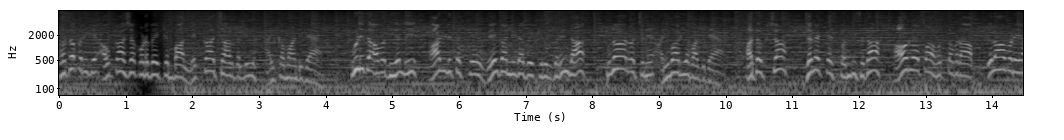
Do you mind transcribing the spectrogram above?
ಹೊಸಬರಿಗೆ ಅವಕಾಶ ಕೊಡಬೇಕೆಂಬ ಲೆಕ್ಕಾಚಾರದಲ್ಲಿ ಹೈಕಮಾಂಡ್ ಇದೆ. ಉಳಿದ ಅವಧಿಯಲ್ಲಿ ಆಡಳಿತಕ್ಕೆ ವೇಗ ನೀಡಬೇಕಿರುವುದರಿಂದ ಪುನಾರಚನೆ ಅನಿವಾರ್ಯವಾಗಿದೆ. ಅಧ್ಯಕ್ಷ ಜನಕ್ಕೆ ಸ್ಪಂದಿಸದ ಆರೋಪ ಹೊತ್ತವರ ಬದಲಾವಣೆಯ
